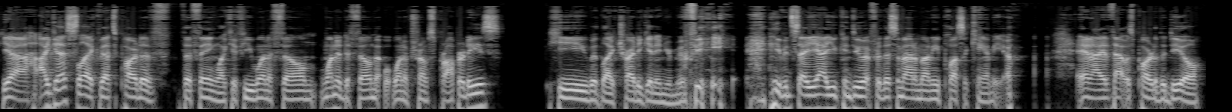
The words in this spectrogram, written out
Yeah, I guess like that's part of the thing. Like if you want to film, wanted to film at one of Trump's properties, he would like try to get in your movie. he would say, "Yeah, you can do it for this amount of money plus a cameo," and I that was part of the deal.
